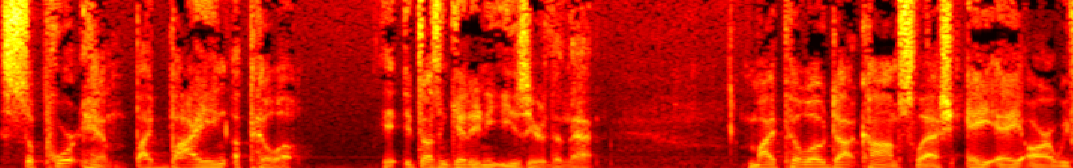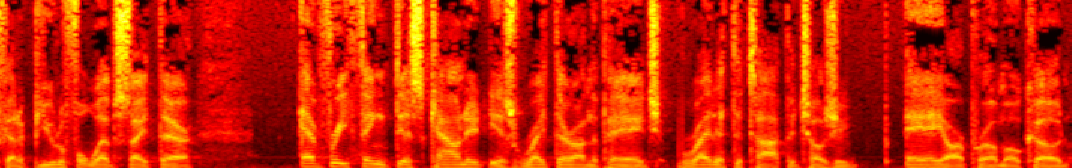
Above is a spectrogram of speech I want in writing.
Support him by buying a pillow. It, it doesn't get any easier than that. MyPillow.com slash AAR. We've got a beautiful website there. Everything discounted is right there on the page. Right at the top, it tells you AAR promo code.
